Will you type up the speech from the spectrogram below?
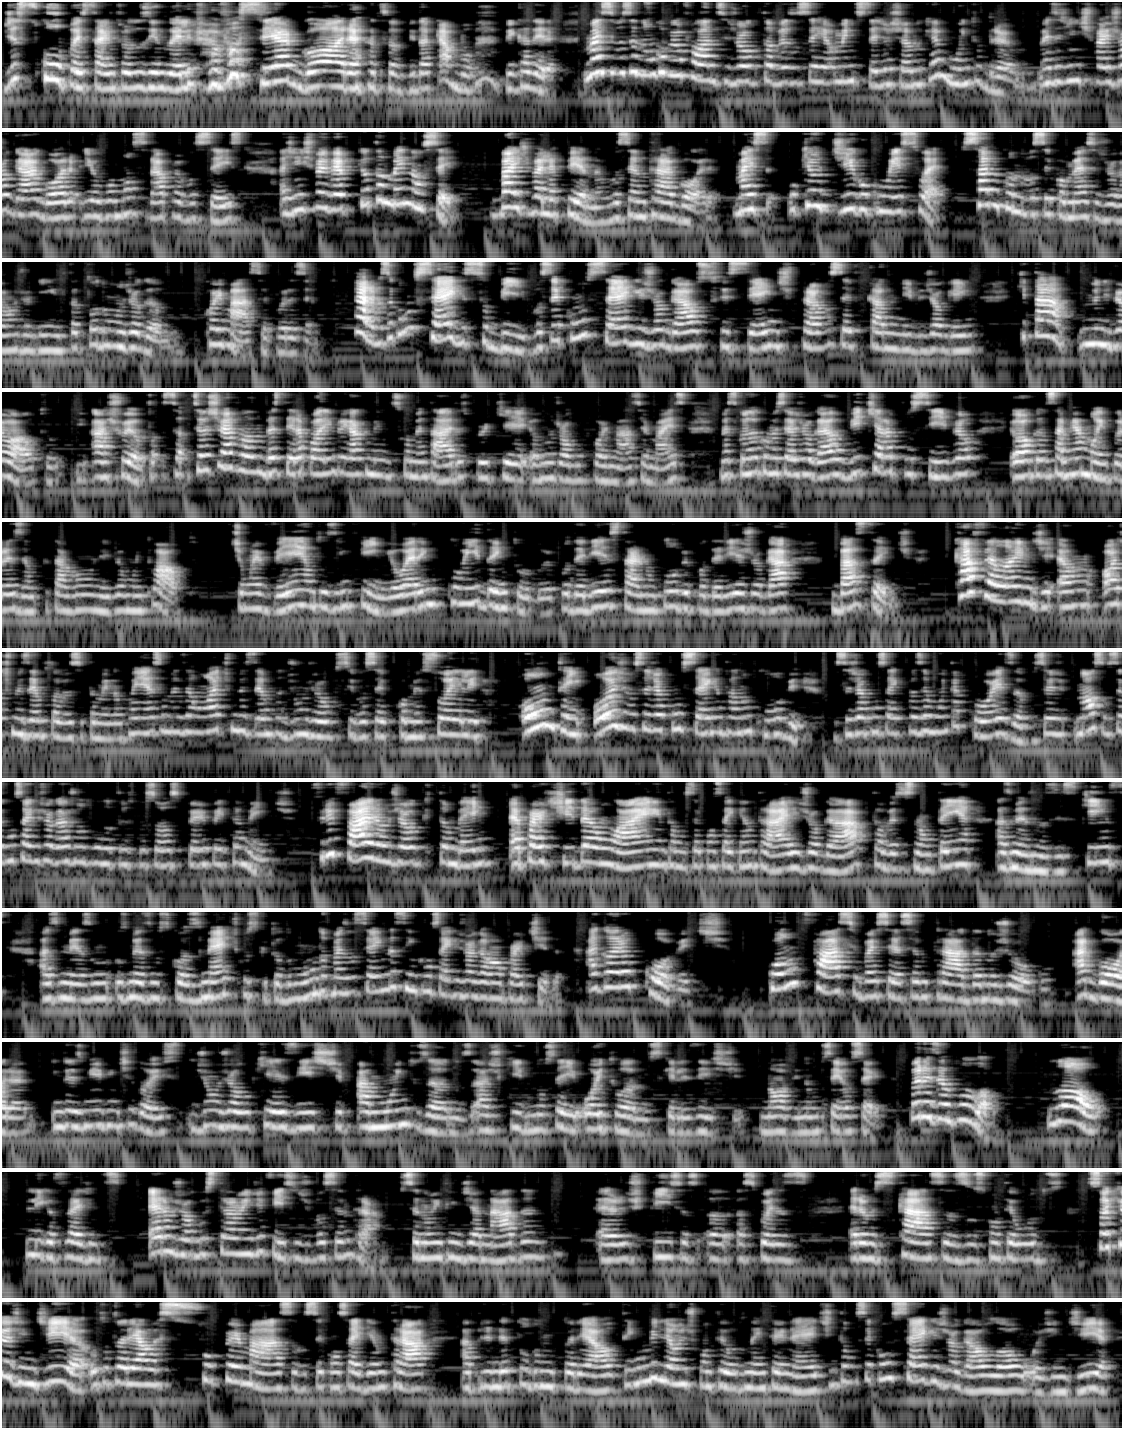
desculpa estar introduzindo ele para você agora. Sua vida acabou. Brincadeira. Mas se você nunca ouviu falar desse jogo, talvez você realmente esteja achando que é muito drama. Mas a gente vai jogar agora e eu vou mostrar para vocês. A gente vai ver porque eu também não sei. Vai que vale a pena você entrar agora. Mas o que eu digo com isso é, sabe quando você começa a jogar um joguinho que tá todo mundo jogando? Coinmaster, por exemplo. Cara, você consegue subir, você consegue jogar o suficiente para você ficar no nível de alguém que tá no nível alto, acho eu. Se eu estiver falando besteira, podem brigar comigo nos comentários, porque eu não jogo Coinmaster mais. Mas quando eu comecei a jogar, eu vi que era possível eu alcançar minha mãe, por exemplo, que tava num nível muito alto tinham eventos, enfim, eu era incluída em tudo. Eu poderia estar no clube, poderia jogar bastante. Cafeland é um ótimo exemplo, talvez você também não conheça, mas é um ótimo exemplo de um jogo se você começou ele Ontem, hoje você já consegue entrar num clube, você já consegue fazer muita coisa. Você, nossa, você consegue jogar junto com outras pessoas perfeitamente. Free Fire é um jogo que também é partida online, então você consegue entrar e jogar. Talvez você não tenha as mesmas skins, as os mesmos cosméticos que todo mundo, mas você ainda assim consegue jogar uma partida. Agora o Covet quão fácil vai ser essa entrada no jogo agora, em 2022, de um jogo que existe há muitos anos. Acho que, não sei, oito anos que ele existe. Nove, não sei ao certo. Por exemplo, LoL. LoL, League of Legends, era um jogo extremamente difícil de você entrar. Você não entendia nada, era difícil, as, as coisas eram escassas, os conteúdos só que hoje em dia o tutorial é super massa, você consegue entrar, aprender tudo no tutorial, tem um milhão de conteúdo na internet, então você consegue jogar o LoL hoje em dia,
